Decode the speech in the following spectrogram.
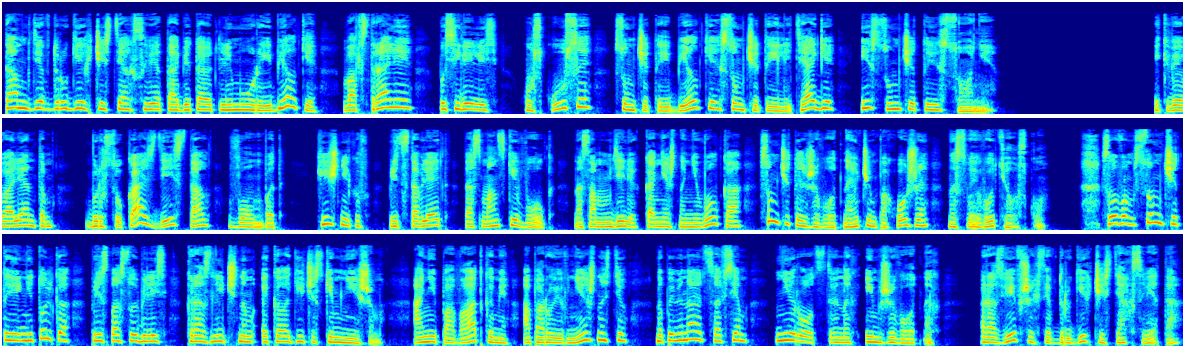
Там, где в других частях света обитают лемуры и белки, в Австралии поселились кускусы, сумчатые белки, сумчатые летяги и сумчатые сони. Эквивалентом барсука здесь стал вомбат, Хищников представляет тасманский волк. На самом деле, конечно, не волк, а сумчатое животное, очень похожее на своего тезку. Словом, сумчатые не только приспособились к различным экологическим нишам, они повадками, а порой и внешностью напоминают совсем неродственных им животных, развившихся в других частях света.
